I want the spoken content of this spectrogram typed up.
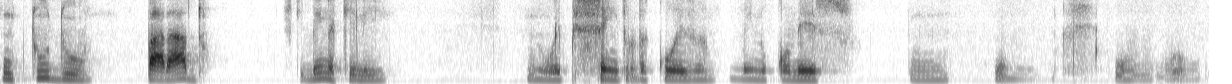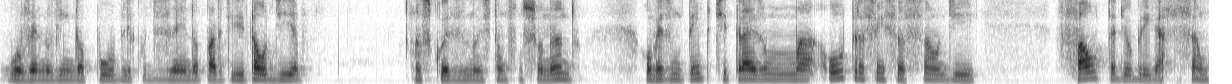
com tudo parado acho que bem naquele no epicentro da coisa, bem no começo, um, o, o, o, governo vindo a público dizendo a partir de tal dia as coisas não estão funcionando, ao mesmo tempo te traz uma outra sensação de falta de obrigação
